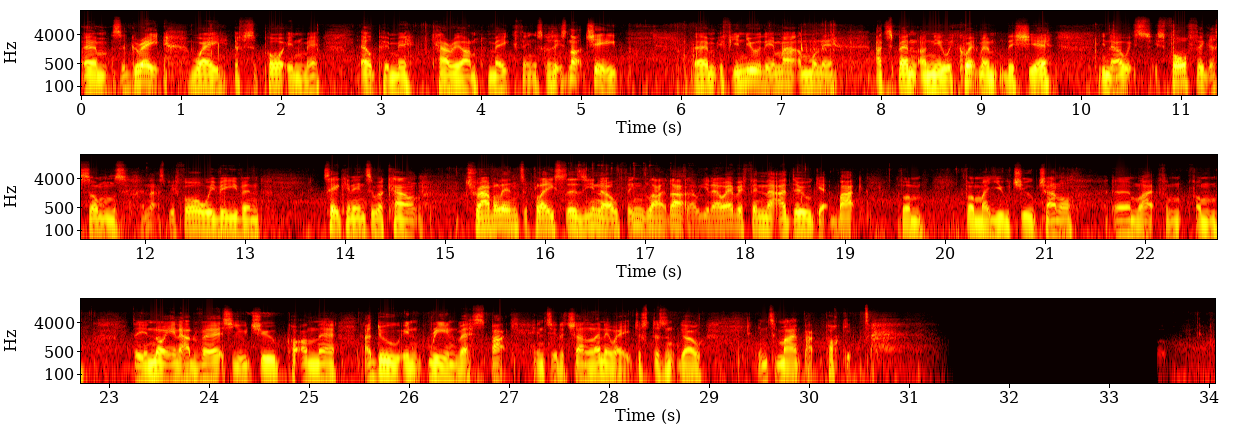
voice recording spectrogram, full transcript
Um, it's a great way of supporting me, helping me carry on make things because it's not cheap. Um, if you knew the amount of money I'd spent on new equipment this year, you know it's it's four figure sums, and that's before we've even taken into account traveling to places, you know, things like that. So, you know, everything that I do get back from from my YouTube channel, um, like from from the annoying adverts YouTube put on there, I do in, reinvest back into the channel anyway. It just doesn't go into my back pocket.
